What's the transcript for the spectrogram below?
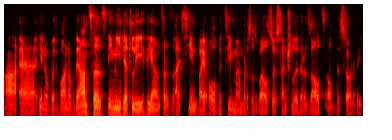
uh, uh, you know, with one of the answers, immediately the answers are seen by all the team members as well. So essentially the results of the survey.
